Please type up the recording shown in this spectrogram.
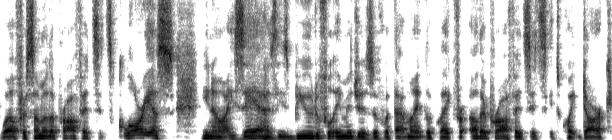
Well, for some of the prophets, it's glorious. You know, Isaiah has these beautiful images of what that might look like. For other prophets, it's, it's quite dark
